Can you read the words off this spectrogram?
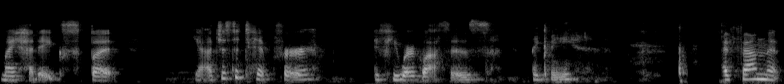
my headaches. But yeah just a tip for if you wear glasses like me I found that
